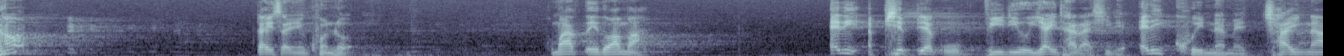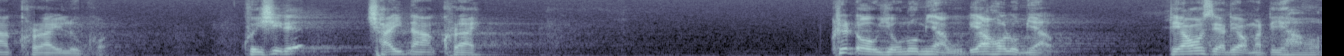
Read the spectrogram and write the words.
နော်တိုက်ဆိုင်ရင်ခွန်းလို့ဟိုမှာသေသွားမှာအဲ့ဒီအဖြစ်ပြက်ကိုဗီဒီယိုရိုက်ထားတာရှိတယ်အဲ့ဒီခွေနာမည် China Cry လို့ခေါ်တယ်ခွေရှိတယ် China Cry ခရစ်တော်ယုံလို့မရဘူးတရားဟောလို့မရဘူးတရားဟောဆရာတယောက်မှတရားဟော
